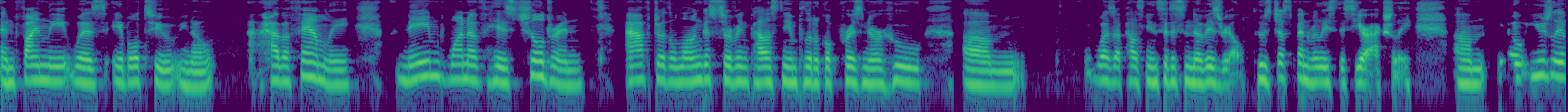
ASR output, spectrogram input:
and finally was able to you know have a family, named one of his children after the longest serving Palestinian political prisoner who um, was a Palestinian citizen of Israel, who's just been released this year, actually. Um, you know, usually,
